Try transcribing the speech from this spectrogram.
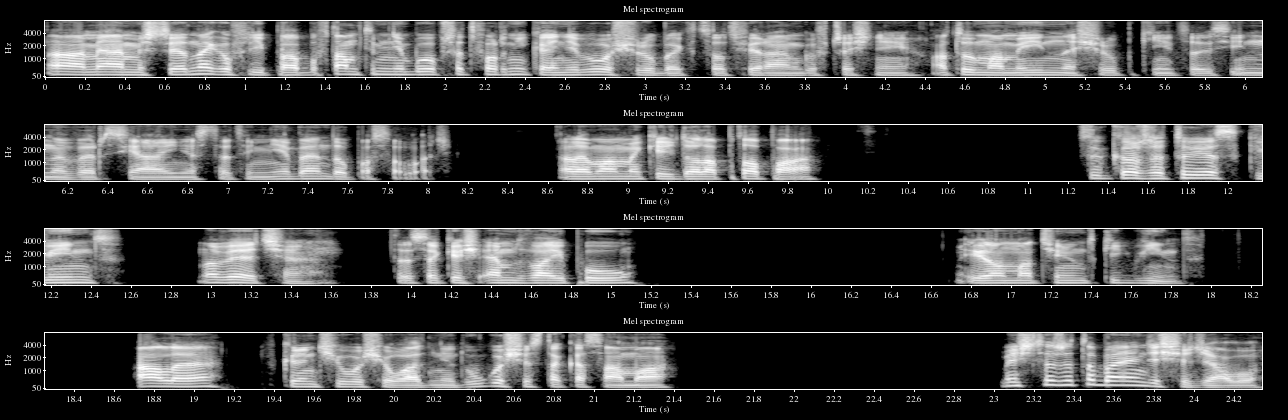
A, miałem jeszcze jednego flipa, bo w tamtym nie było przetwornika i nie było śrubek, co otwierałem go wcześniej. A tu mamy inne śrubki, to jest inna wersja i niestety nie będą pasować. Ale mam jakieś do laptopa. Tylko, że tu jest gwint, no wiecie, to jest jakieś M2,5 i on ma cieniutki gwint. Ale wkręciło się ładnie, długość jest taka sama. Myślę, że to będzie się działo.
